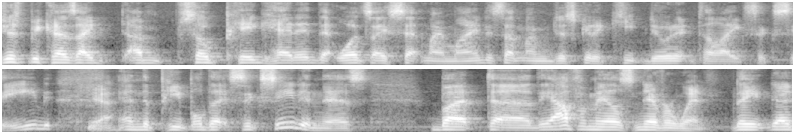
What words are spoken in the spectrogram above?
just because I I'm so pig-headed that once I set my mind to something, I'm just going to keep doing it until I succeed. Yeah. And the people that succeed in this, but uh, the alpha males never win. They they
